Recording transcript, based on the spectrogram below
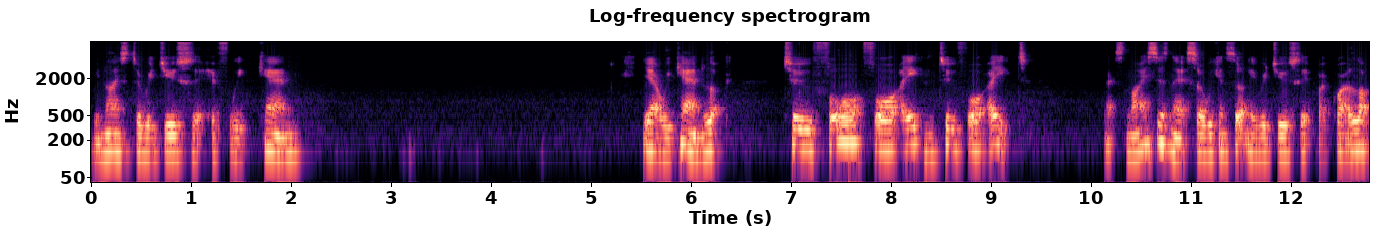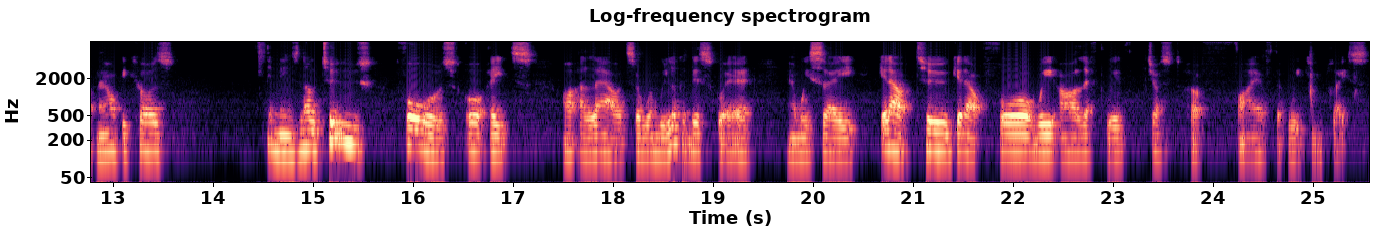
It'd be nice to reduce it if we can. Yeah, we can. Look, 2, 4, 4, 8, and 2, 4, 8. That's nice, isn't it? So we can certainly reduce it by quite a lot now because it means no 2s, 4s, or 8s are allowed. So when we look at this square and we say get out 2, get out 4, we are left with just a 5 that we can place.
